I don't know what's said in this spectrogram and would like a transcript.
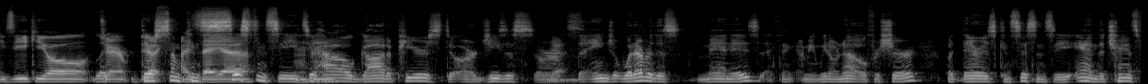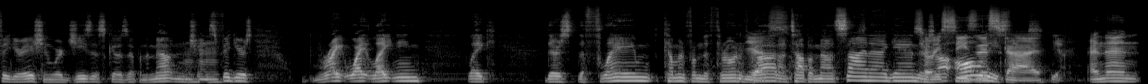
Ezekiel, Like, Jer- there's like some Isaiah. Mm-hmm. consistency to how God appears to, or Jesus, or Yes. the angel, whatever this man is. I think, I mean, we don't know for sure, but there is consistency. And the transfiguration, where Jesus goes up on the mountain, Mm-hmm. transfigures, bright white lightning. Like, there's the flame coming from the throne of Yes. God on top of Mount Sinai again. So There's he all- sees all this guy, things. Yeah. And then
